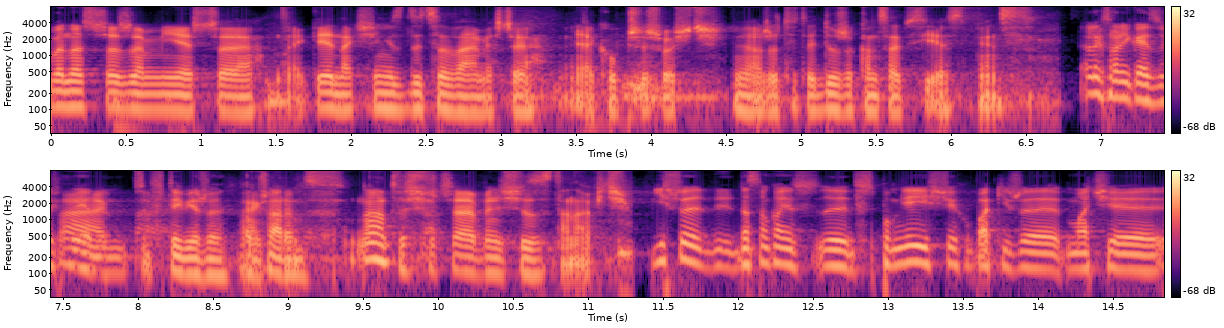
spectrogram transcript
Będę szczerze, mi jeszcze, jak jednak się nie zdecydowałem jeszcze, jaką przyszłość. Ja, że tutaj dużo koncepcji jest, więc Elektronika jest dość tak, pojemnym w tej mierze tak, obszarem. Więc, no to się, trzeba będzie się zastanowić. Jeszcze na sam koniec y, wspomnieliście chłopaki, że macie,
